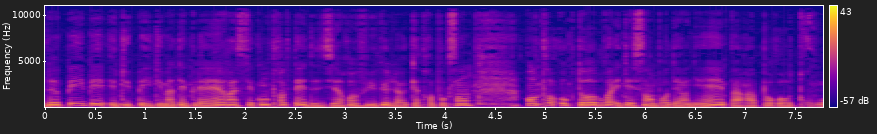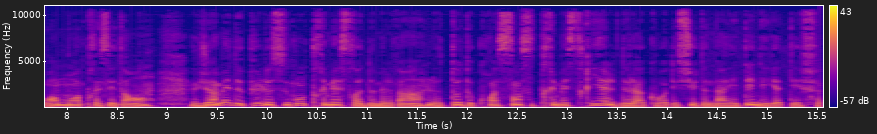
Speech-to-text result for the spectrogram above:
le PIB du pays du matin clair s'est contracté de 0,4% entre octobre et décembre dernier par rapport aux trois mois précédents. Jamais depuis le second trimestre 2020, le taux de croissance trimestriel de la Corée du Sud n'a été négatif.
